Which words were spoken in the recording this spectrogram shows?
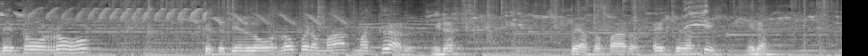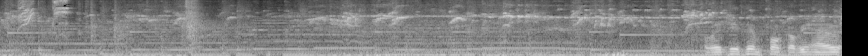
de todos rojos, que se tienen los ojos rojos, pero más, más claros. Mirad pedazo paro este de aquí, mira. A ver si se enfoca bien. A ver,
